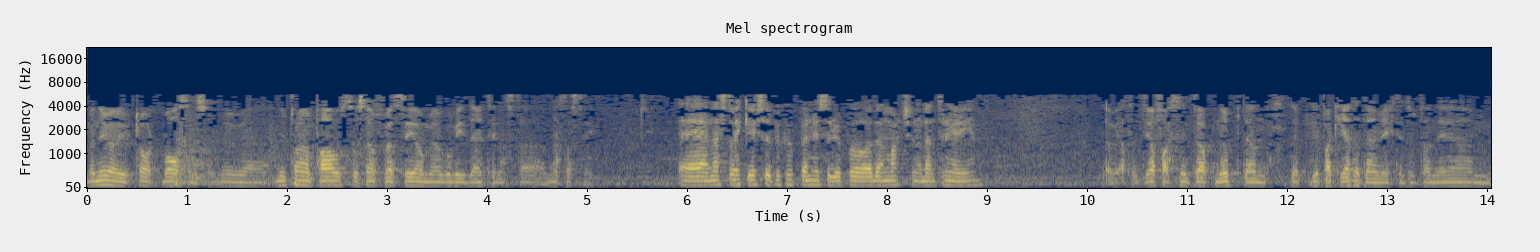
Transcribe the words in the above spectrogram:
Men nu har jag gjort klart basen så nu, nu tar jag en paus och sen får jag se om jag går vidare till nästa, nästa steg. nästa vecka i Supercupen, hur ser du på den matchen och den turneringen? Jag vet inte, jag har faktiskt inte öppnat upp den, det, det paketet än riktigt utan det är,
